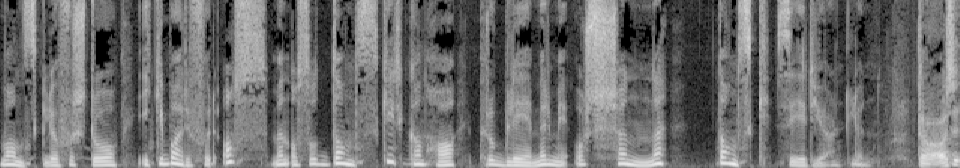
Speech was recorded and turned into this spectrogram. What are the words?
Vanskelig å forstå ikke bare for oss, men også dansker kan ha problemer med å skjønne dansk, sier Jørn Lund. Der er også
